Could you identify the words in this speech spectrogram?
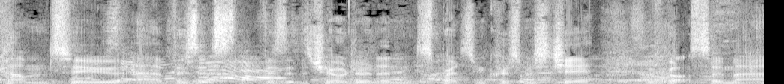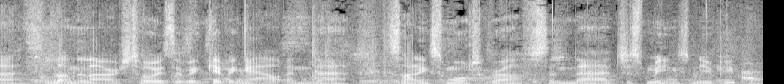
come to uh, visit visit the children and spread some Christmas cheer. We've got some, uh, London Irish toys that we're giving out and uh, signing some autographs and uh, just meeting some new people.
